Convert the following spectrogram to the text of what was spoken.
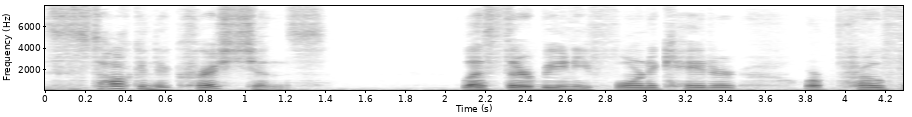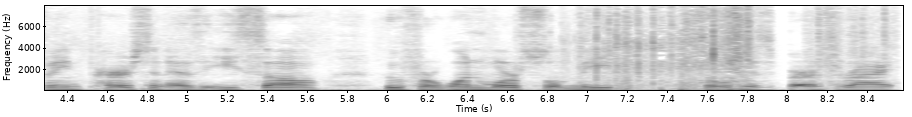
This is talking to Christians. Lest there be any fornicator or profane person as Esau, who for one morsel of meat sold his birthright.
